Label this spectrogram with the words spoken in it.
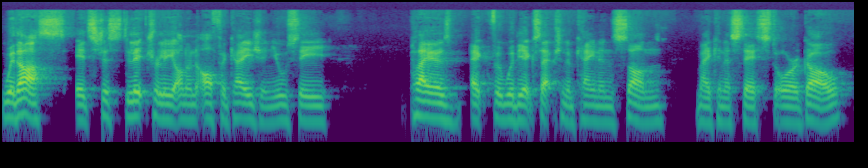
with us, it's just literally on an off occasion. You'll see players, with the exception of Kane and Son, make an assist or a goal,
